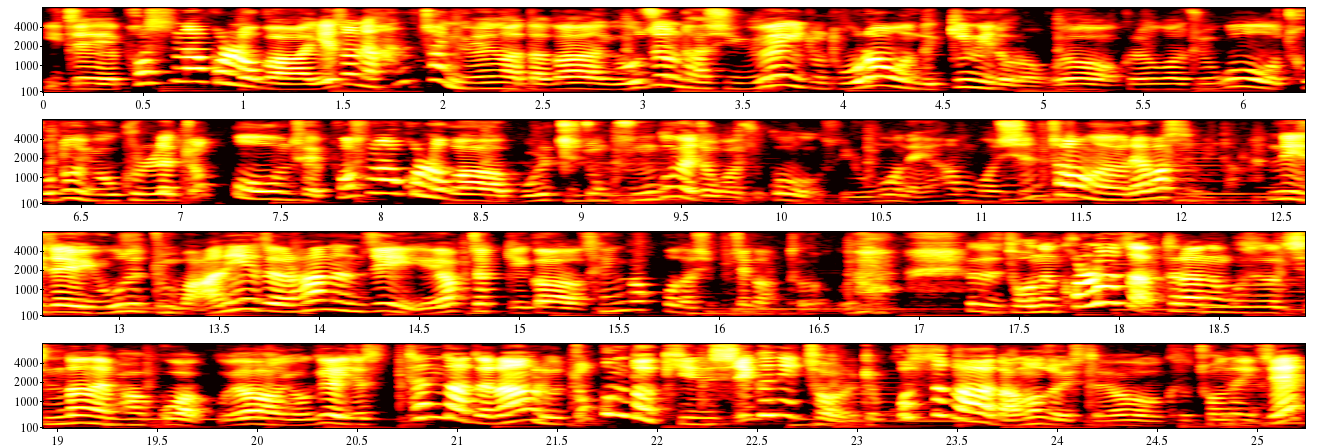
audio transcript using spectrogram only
이제 personal color가 예전에 한창 유행하다가 요즘 다시 유행이 좀 돌아온 느낌이더라고요. 그래가지고 저도 요 근래 조금 제 personal color가 뭘지 좀 궁금해져가지고 요번에 한번 신청을 해봤습니다. 근데 이제 요새 좀 많이들 하는지 예약 잡기가 생각보다 쉽지가 않더라고요. 그래서 저는 컬러즈 아트라는 곳에서 진단을 받고 왔고요. 여기가 이제 standard랑 그리고 조금 더 긴 시그니처 이렇게 코스가 나눠져 있어요. 그래서 저는 이제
